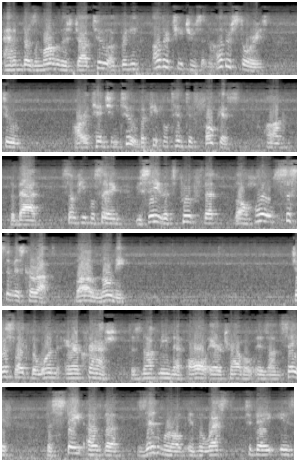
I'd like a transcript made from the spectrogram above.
Adam does a marvelous job too of bringing other teachers and other stories to our attention too, but people tend to focus on the bad. Some people saying, you see, that's proof that the whole system is corrupt. Baloney. Just like the one air crash does not mean that all air travel is unsafe, the state of the Zen world in the West today is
